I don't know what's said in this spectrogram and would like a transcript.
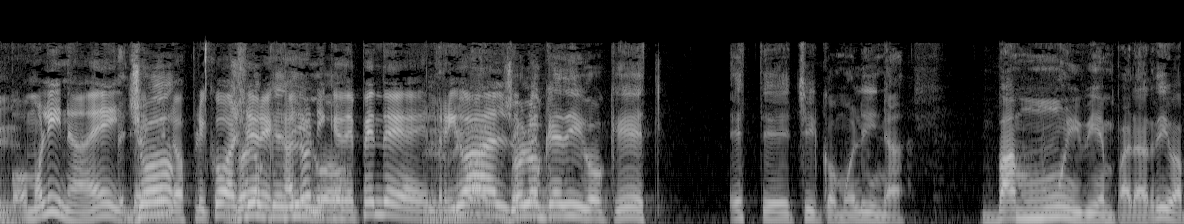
Sí. o Molina? ¿eh? Y Yo- lo, explicó ayer lo que Scaloni, digo- que depende el rival. Yo lo que digo que es- este chico Molina va muy bien para arriba.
